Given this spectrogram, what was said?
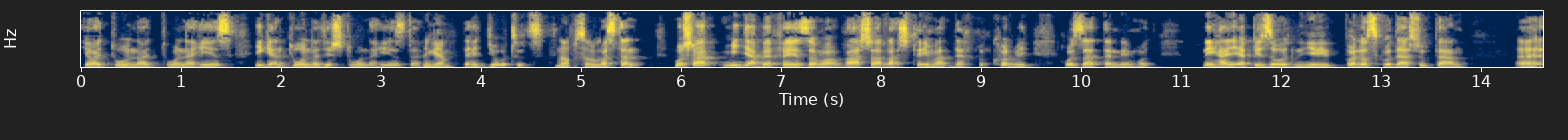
jaj, túl nagy, túl nehéz. Igen, túl nagy és túl nehéz, de, Igen. de egy jó tudsz. Abszolút. Aztán most már mindjárt befejezem a vásárlás témát, de akkor még hozzátenném, hogy néhány epizódnyi panaszkodás után eh,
